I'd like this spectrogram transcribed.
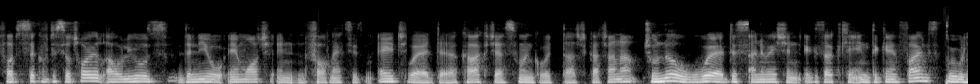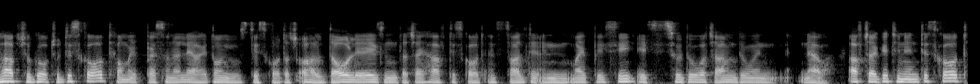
for the sake of this tutorial, I will use the new emote in Fortnite Season 8 where the character swing with the katana. To know where this animation exactly in the game files, we will have to go to Discord. For me personally, I don't use Discord at all. The only reason that I have Discord installed in my PC is to do what I'm doing now. After getting in Discord,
